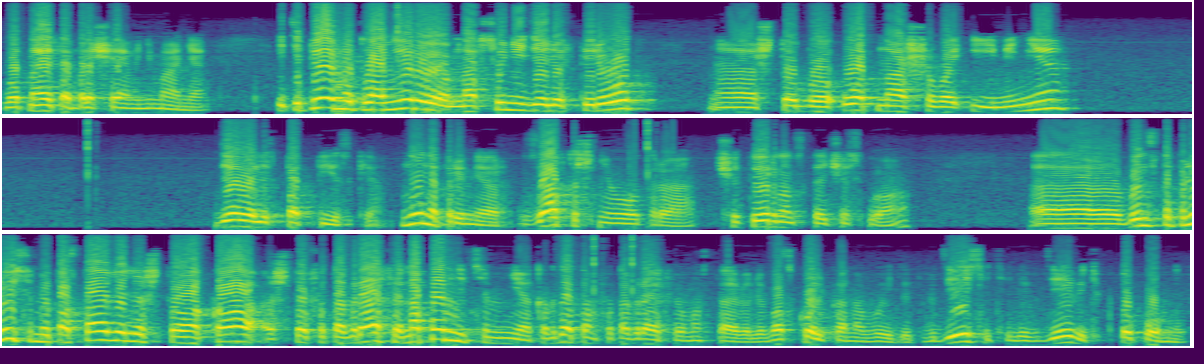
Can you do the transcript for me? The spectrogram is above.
Вот на это обращаем внимание. И теперь мы планируем на всю неделю вперед, э, чтобы от нашего имени делались подписки. Ну, например, с завтрашнего утра, 14 число. Э, в Инстаплюсе мы поставили, что, что фотография... Напомните мне, когда там фотографию мы ставили, во сколько она выйдет? В 10 или в 9? Кто помнит,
